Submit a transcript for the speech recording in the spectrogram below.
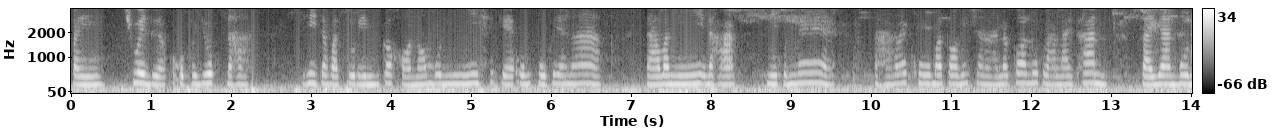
ไปช่วยเหลือผู้อพยพนะคะ ที่จังหวัดสุรินทร์ก็ขอน้อมบุญนี้ให้แก่องค์ปู่พญานาคนะวันนี้นะคะ มีคุณแม่นะคะแม่ครูมาต่อวิชา แล้วก็ลูกหลานหลายท่าน สายยานบุญ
